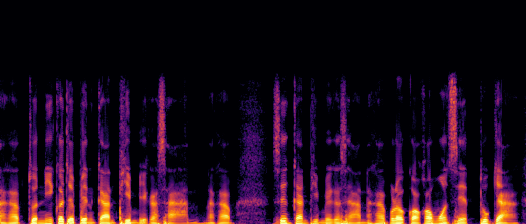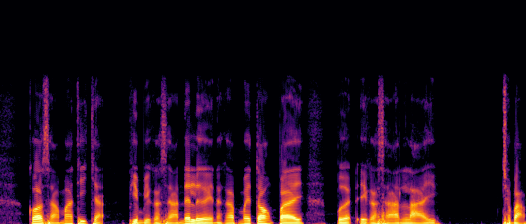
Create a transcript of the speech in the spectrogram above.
นะครับ ตัวนี้ก็จะเป็นการพิมพ์เอกสารนะครับ ซึ่งการพิมพ์เอกสารนะครับ เรากรอกข้อมูลเสร็จทุกอย่าง ก็สามารถที่จะพิมพ์เอกสารได้เลยนะครับ ไม่ต้องไปเปิดเอกสารหลายฉบับ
